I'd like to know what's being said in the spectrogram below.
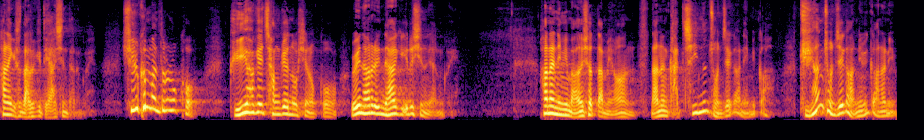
하나님께서 나를 그렇게 대하신다는 거예요. 실컷 만들어 놓고 귀하게 창조해 놓으셔놓고 왜 나를 내하게 이르시느냐는 거예요. 하나님이 많으셨다면 나는 가치 있는 존재가 아닙니까? 귀한 존재가 아닙니까, 하나님?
